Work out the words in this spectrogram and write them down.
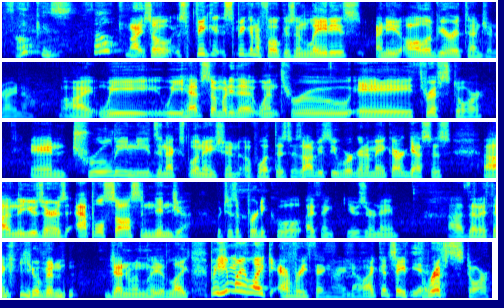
Focus. Focus. All right, so speaking speaking of focus and ladies, I need all of your attention right now. All right, we we have somebody that went through a thrift store and truly needs an explanation of what this is. Obviously, we're going to make our guesses, uh, and the user is Applesauce Ninja, which is a pretty cool, I think, username uh, that I think Euban genuinely liked. But he might like everything right now. I could say Yeah. thrift store,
